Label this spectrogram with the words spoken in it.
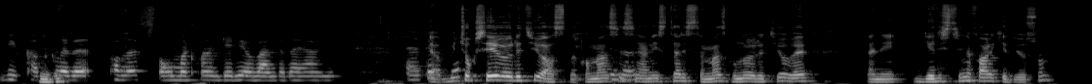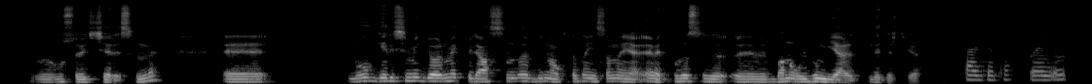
büyük katkıları Comensis'te olmaktan geliyor bence de yani. Ee, ya birçok şeyi öğretiyor aslında. Comensys yani ister istemez bunu öğretiyor ve hani geliştiğini fark ediyorsun bu süreç içerisinde. Ee, bu gelişimi görmek bile aslında bir noktada insana ya, evet burası e, bana uygun bir yer dedirtiyor. Bence de aynen.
